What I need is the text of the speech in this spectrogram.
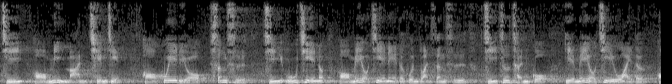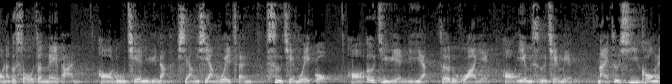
即哦密满清净哦，灰流生死即无界呢哦，没有界内的分段生死，即之成过，也没有界外的哦那个守正涅盘哦，如前语呐，想象为成，事情为过。哦，二句远离呀，则如华也。哦，应时清明，乃至虚空呢？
